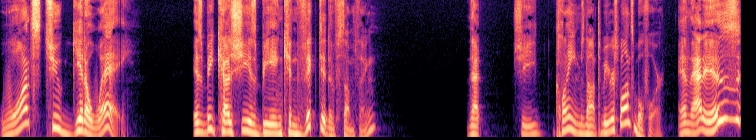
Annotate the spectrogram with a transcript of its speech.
wants to get away is because she is being convicted of something that she claims not to be responsible for. And that is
